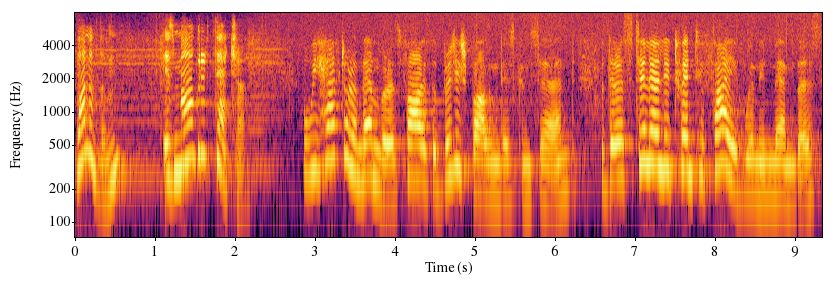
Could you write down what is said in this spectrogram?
One of them is Margaret Thatcher. Well, we have to remember, as far as the British Parliament is concerned, that there are still only 25 women members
